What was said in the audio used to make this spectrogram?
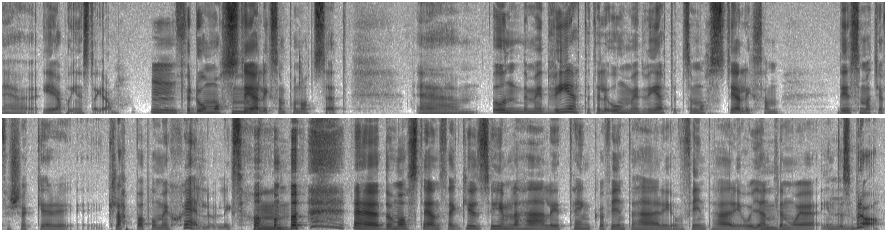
uh, är jag på Instagram. Mm. För då måste jag mm. liksom på något sätt, um, undermedvetet eller omedvetet, så måste jag liksom det är som att jag försöker klappa på mig själv. Liksom. Mm. Eh, då måste jag säga, gud så himla härligt, tänk vad fint det här är och vad fint det här är. Och egentligen mm. mår jag inte så mm. bra.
